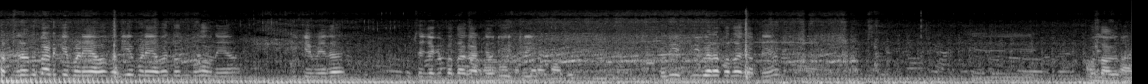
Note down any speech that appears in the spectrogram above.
ਪੱਥਰਾਂ ਨੂੰ ਘੜ ਕੇ ਬਣਿਆ ਵਾ, ਵਧੀਆ ਬਣਿਆ ਵਾ, ਤੁਹਾਨੂੰ ਦਿਖਾਉਂਦੇ ਆ ਕਿ ਕਿਵੇਂ ਦਾ। ਉੱਥੇ ਜਾ ਕੇ ਪਤਾ ਕਰਦੇ ਆ ਉਹਦੀ ਹਿਸਟਰੀ ਉਹਦੀ ਹਿਸਟਰੀ ਬਾਰੇ ਪਤਾ ਕਰਦੇ ਆ ਤੇ ਉਹ ਲੱਗਦਾ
